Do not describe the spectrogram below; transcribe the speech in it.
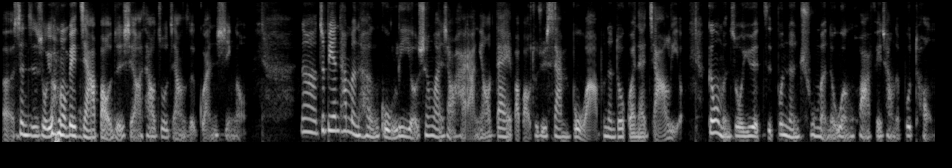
呃，甚至说有没有被家暴这些啊？他要做这样子的关心哦。那这边他们很鼓励有、生完小孩啊，你要带宝宝出去散步啊，不能都关在家里哦。跟我们坐月子不能出门的文化非常的不同。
